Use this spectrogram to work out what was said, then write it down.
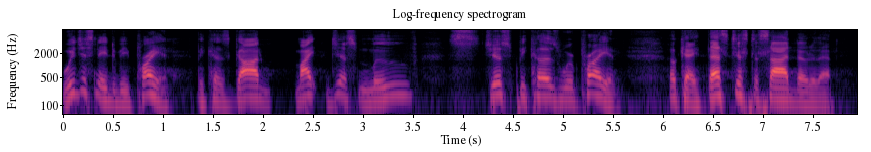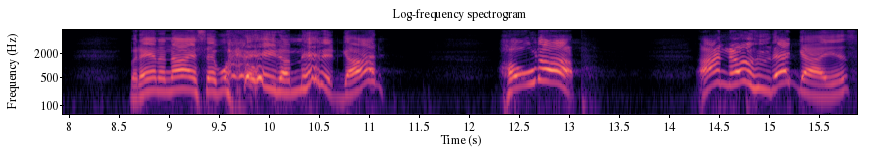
we just need to be praying because God might just move just because we're praying. Okay, that's just a side note of that. But Ananias said, Wait a minute, God. Hold up. I know who that guy is.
